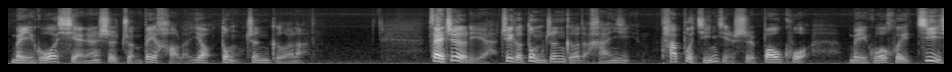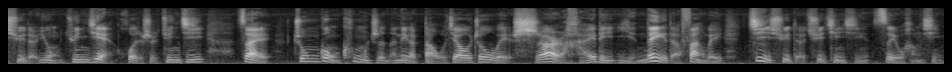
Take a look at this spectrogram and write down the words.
美国显然是准备好了要动真格了。在这里啊，这个动真格的含义。它不仅仅是包括美国会继续的用军舰或者是军机在中共控制的那个岛礁周围十二海里以内的范围继续的去进行自由航行。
